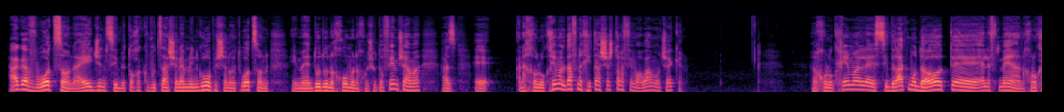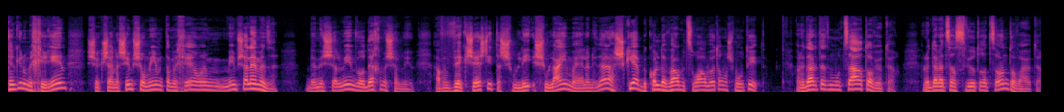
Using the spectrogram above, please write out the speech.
אגב, ווטסון, ה agency בתוך הקבוצה של אמלין גרופ, יש לנו את ווטסון עם דודו נחום, אנחנו שותפים שם, אז אה, אנחנו לוקחים על דף נחיתה 6,400 שקל. אנחנו לוקחים על אה, סדרת מודעות 1,100, אה, אנחנו לוקחים כאילו מחירים שכשאנשים שומעים את המחירים, אומרים, מי משלם את זה? ומשלמים ועוד איך משלמים. אבל, וכשיש לי את השוליים האלה, אני יודע להשקיע בכל דבר בצורה הרבה יותר משמעותית. אני יודע לתת מוצר טוב יותר. אני יודע לייצר שביעות רצון טובה יותר.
